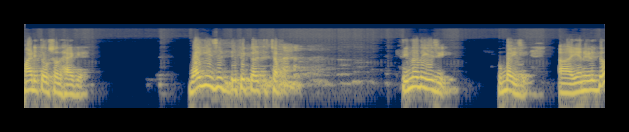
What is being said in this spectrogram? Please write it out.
ಮಾಡಿ ತೋರಿಸೋದು ಹೇಗೆ? ವೈ ಈಸ್ ಇಟ್ ಡಿಫಿಕಲ್ಟ್ ಚಪ್ ತಿನ್ನೋದು ಈಸಿ ತುಂಬಾ ಈಸಿ ಏನ್ ಹೇಳಿದ್ದು?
